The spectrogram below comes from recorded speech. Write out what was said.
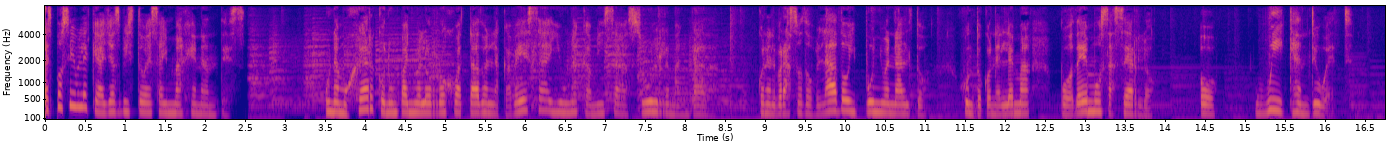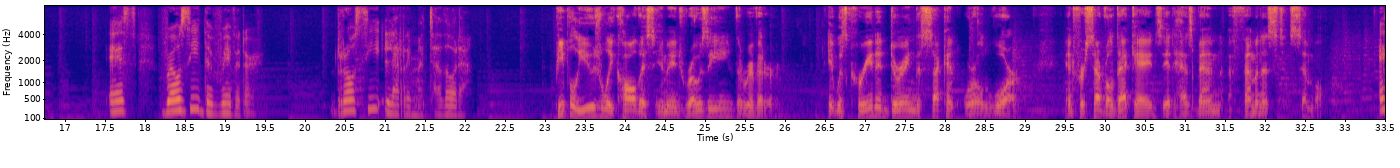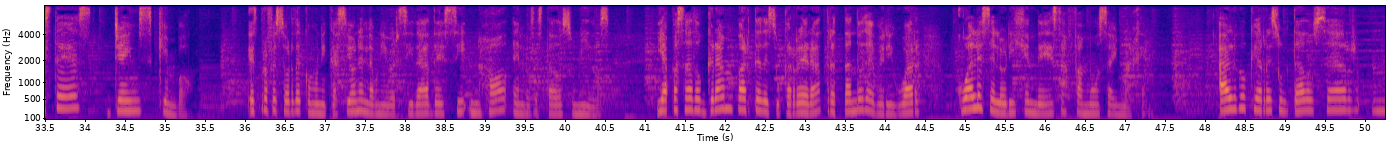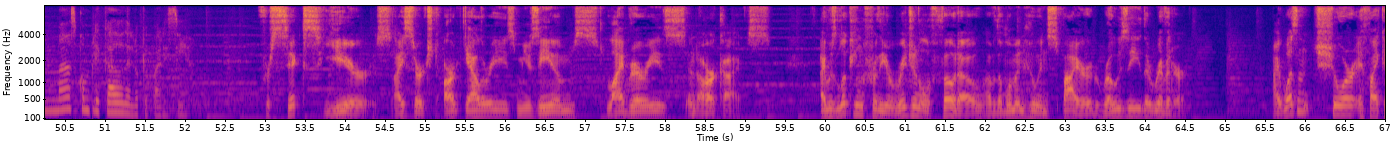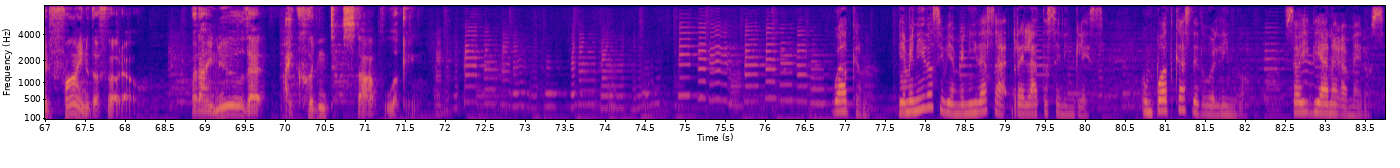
Es posible que hayas visto esa imagen antes. Una mujer con un pañuelo rojo atado en la cabeza y una camisa azul remangada, con el brazo doblado y puño en alto, junto con el lema Podemos hacerlo o We can do it. Es Rosie the Riveter, Rosie la remachadora. People usually call this image Rosie the Riveter. It was created during the Second World War and for several decades it has been a feminist symbol. Este es James Kimble. Es profesor de comunicación en la Universidad de Seton Hall en los Estados Unidos y ha pasado gran parte de su carrera tratando de averiguar cuál es el origen de esa famosa imagen. Algo que ha resultado ser más complicado de lo que parecía. For six years, I searched art galleries, museums, libraries, and archives. I was looking for the original photo of the woman who inspired Rosie the Riveter. I wasn't sure if I could find the photo, but I knew that I couldn't stop looking. Welcome. Bienvenidos y bienvenidas a Relatos en Inglés, un podcast de Duolingo. Soy Diana Gameros.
